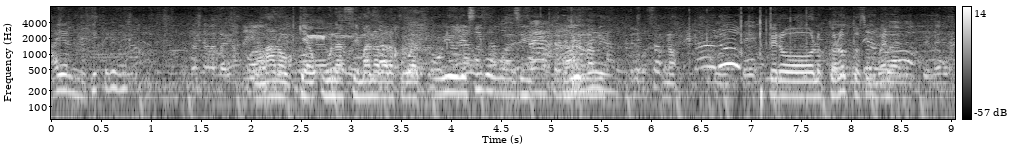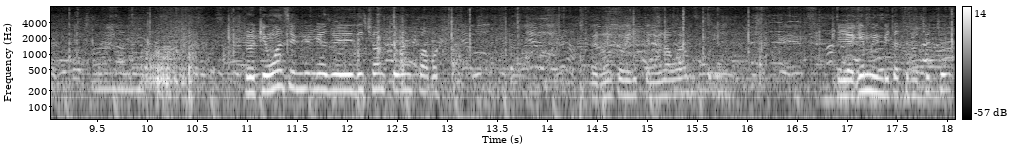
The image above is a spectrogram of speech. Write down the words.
Ah, ya le dijiste que sí. Hermano, que una semana para jugar. Obvio que sí, pues. No. Pero los conozco, son buenos. Pero que si me, me dicho antes, un favor. Pero nunca me dijiste ni una hueá. ¿Y a me invitaste los chuchos?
